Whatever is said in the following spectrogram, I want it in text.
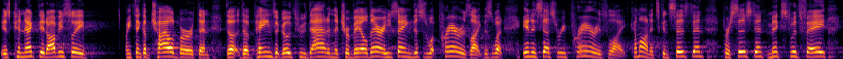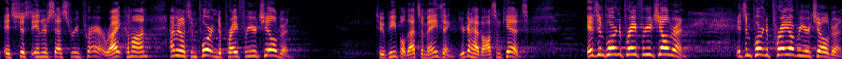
is connected, obviously. We think of childbirth and the, the pains that go through that and the travail there. He's saying this is what prayer is like. This is what intercessory prayer is like. Come on, it's consistent, persistent, mixed with faith. It's just intercessory prayer, right? Come on. I mean, it's important to pray for your children? Two people, that's amazing. You're going to have awesome kids. It's important to pray for your children. It's important to pray over your children.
